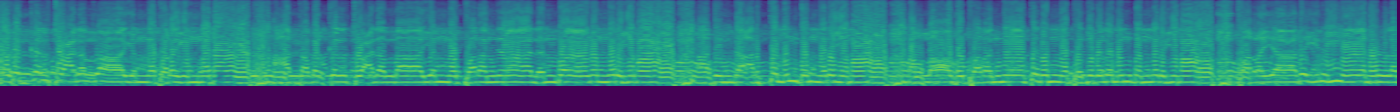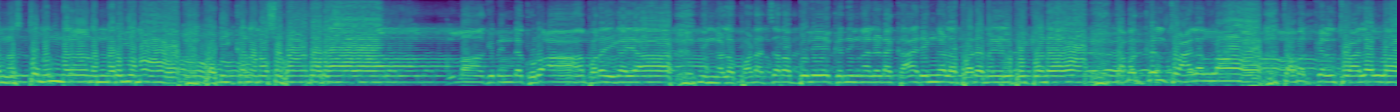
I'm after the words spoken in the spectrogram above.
തവക്കൽ ത്വാലല്ല എന്ന് പറയുന്നത്. ആ തവക്കൽ ത്വാലല്ല എന്ന് പറഞ്ഞാൽ എന്താണെന്നറിയുമോ? അതിന്റെ അർത്ഥം എന്തെന്നറിയുമോ അള്ളാഹു പറഞ്ഞു തരുന്ന പ്രതിഫലം എന്തെന്നറിയുമോ പറയാതെ ഇരുന്നാലുള്ള നഷ്ടം എന്താണെന്നറിയുമോ പഠിക്കണം സഹോദര അള്ളാഹുവിന്റെ ഖുർആൻ പറയുകയാ നിങ്ങൾ പടച്ച റബ്ബിലേക്ക് നിങ്ങളുടെ കാര്യങ്ങൾ പരമേൽപ്പിക്കണേ. തവക്കൽ ത്വാലല്ലാ തവക്കൽ ത്വാലല്ലാ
